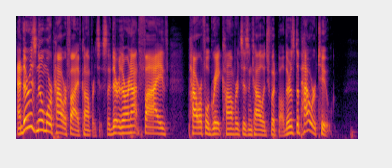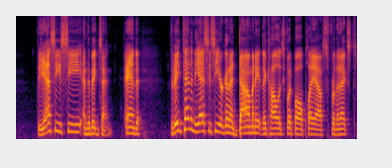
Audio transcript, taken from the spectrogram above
And there is no more Power Five conferences. There, there are not five powerful, great conferences in college football. There's the Power Two, the SEC and the Big Ten. And the Big Ten and the SEC are going to dominate the college football playoffs for the next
